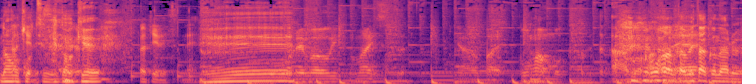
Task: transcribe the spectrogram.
軟骨です。だけ。だけですね。へえこれはうまいっすやばい。ご飯も食べたくなあご飯食べたくなる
